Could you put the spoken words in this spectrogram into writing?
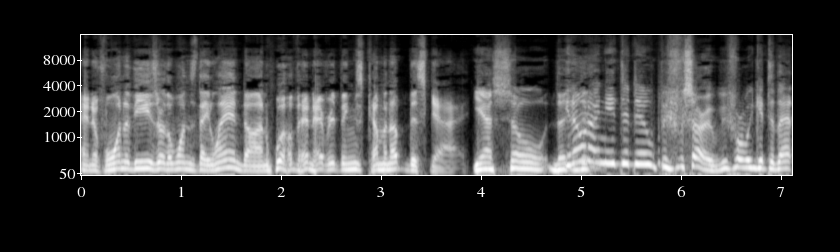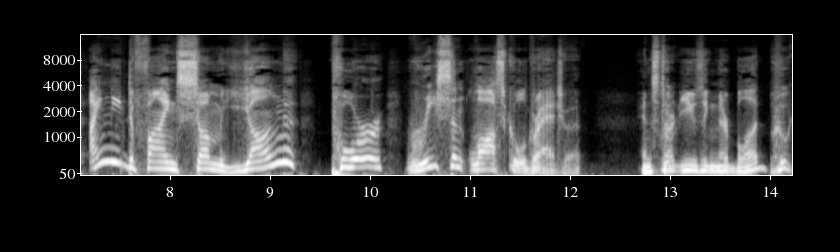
and if one of these are the ones they land on, well, then everything's coming up this guy. Yeah, so the, You know the- what I need to do? Before, sorry, before we get to that, I need to find some young, poor, recent law school graduate and start using their blood. who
